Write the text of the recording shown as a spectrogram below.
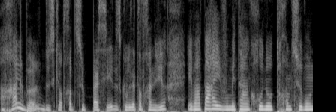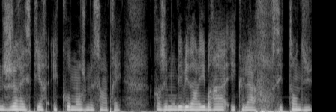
ras-le-bol de ce qui est en train de se passer, de ce que vous êtes en train de vivre, et eh bien pareil, vous mettez un chrono 30 secondes, je respire et comment je me sens après. Quand j'ai mon bébé dans les bras et que là, c'est tendu,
